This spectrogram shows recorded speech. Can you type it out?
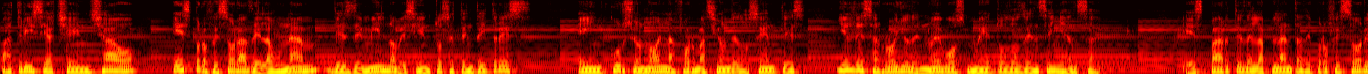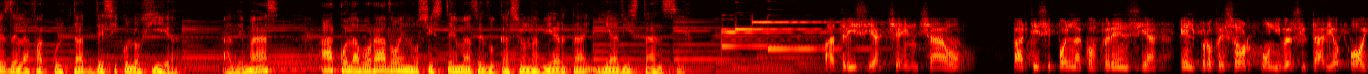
Patricia Chen Chao es profesora de la UNAM desde 1973 e incursionó en la formación de docentes y el desarrollo de nuevos métodos de enseñanza. Es parte de la planta de profesores de la Facultad de Psicología. Además, ha colaborado en los sistemas de educación abierta y a distancia. Patricia Chen Chao participó en la conferencia El profesor universitario hoy,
